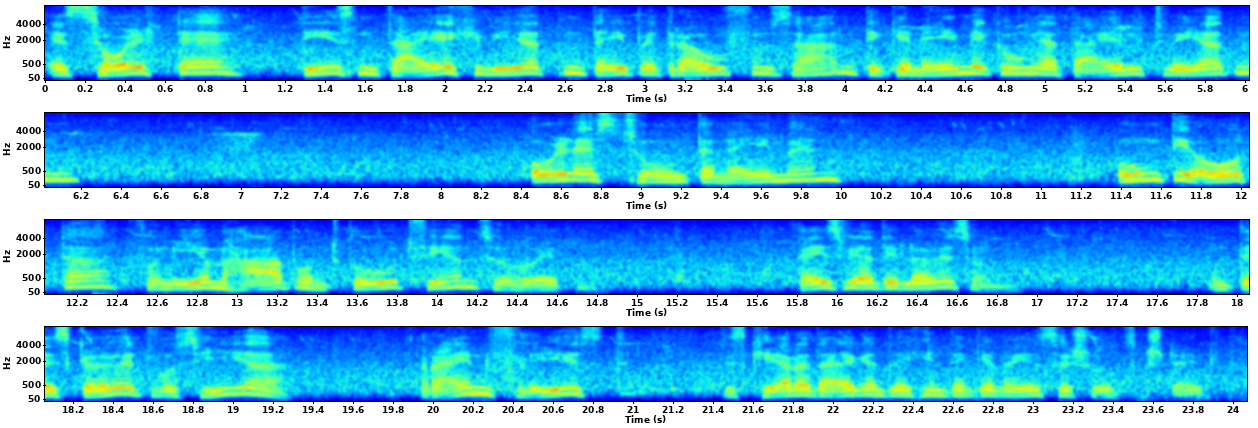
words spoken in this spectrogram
Es sollte diesen Teichwirten, die betroffen sind, die Genehmigung erteilt werden, alles zu unternehmen, um die Otter von ihrem Hab und Gut fernzuhalten. Das wäre die Lösung. Und das Geld, was hier reinfließt, das gehört eigentlich in den Gewässerschutz gesteckt.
